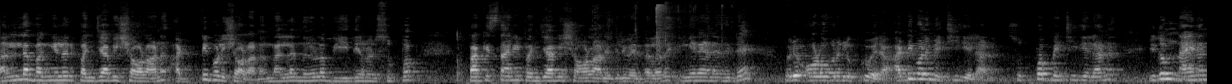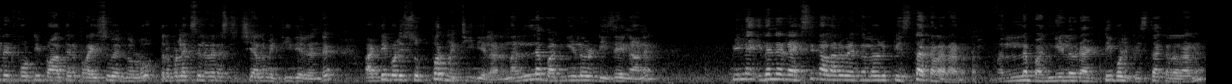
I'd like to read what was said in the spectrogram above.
നല്ല ഭംഗിയുള്ള ഒരു പഞ്ചാബി ഷോളാണ് അടിപൊളി ഷോളാണ് നല്ല നീളം വീതിയുള്ള ഒരു സൂപ്പർ പാകിസ്ഥാനി പഞ്ചാബി ഷോളാണ് ഇതിൽ വരുന്നുള്ളത്. ഇങ്ങനെയാണ് ഇതിന്റെ ഒരു ഓൾ ഓവർ ലുക്ക് വരിക അടിപൊളി മെറ്റീരിയലാണ് സൂപ്പർ മെറ്റീരിയലാണ് ഇതും നയൻ ഹൺഡ്രഡ് ഫോർട്ടി പാത്തിന് പ്രൈസ് വരുന്നുള്ളൂ. ത്രിബിൾ എക്സിൽ വരെ സ്റ്റിച്ച് ചെയ്യാനുള്ള മെറ്റീരിയൽ ഉണ്ട്. അടിപൊളി സൂപ്പർ മെറ്റീരിയലാണ് നല്ല ഭംഗിയുള്ള ഒരു ഡിസൈനാണ് പിന്നെ ഇതിന്റെ നെക്സ്റ്റ് കളർ വരുന്നുള്ള ഒരു പിസ്ത കളറാണ് കേട്ടോ നല്ല ഭംഗിയുള്ള ഒരു അടിപൊളി പിസ്ത കളറാണ്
